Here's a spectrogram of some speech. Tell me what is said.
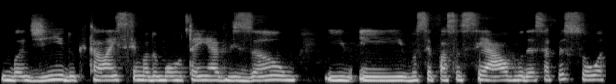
um bandido que está lá em cima do morro tenha a visão e, e você possa ser alvo dessa pessoa.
